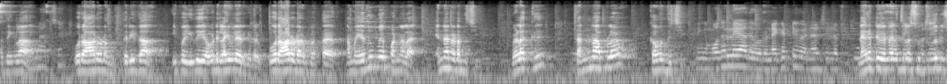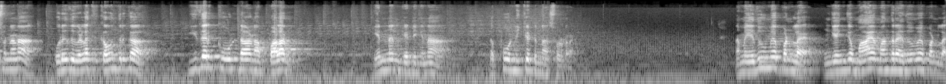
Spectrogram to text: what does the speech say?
பாத்தீங்களா? என்னாச்சு ஒரு ஆர்வடம் தெரியுதா? இப்போ இது எப்படி லைவ்ல இருக்கட்டும். ஒரு ஆர்வடம் பத்த நம்ம எதுவுமே பண்ணல. என்ன நடந்துச்சு? விளக்கு தன்னாப்புல கவுந்துச்சு. நீங்க முதல்ல அது ஒரு நெகட்டிவ் எனர்ஜில நெகட்டிவ் எனர்ஜில சுத்துதுன்னு சொன்னா ஒரு இது விளக்கு கவுந்திருக்கா? இதற்கு உண்டான பலன் என்னன்னு கேட்டிங்கன்னா இந்த பூ நிக்கட்டும் நான் சொல்றேன். நம்ம எதுவுமே பண்ணல. இங்க எங்க மாய மந்திரம் எதுவுமே பண்ணல.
